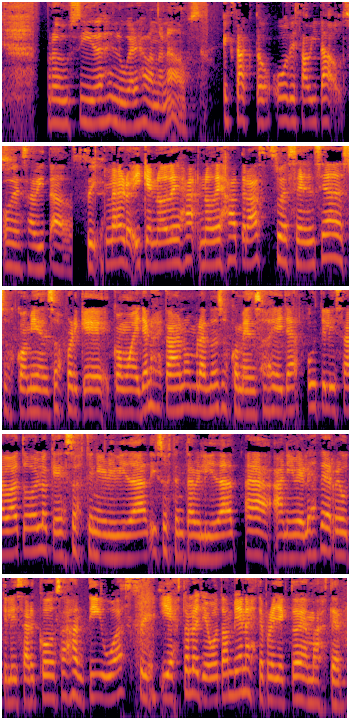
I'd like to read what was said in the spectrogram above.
producidas en lugares abandonados. Exacto, o deshabitados. O deshabitados. Sí. Claro, y que no deja, no deja atrás su esencia de sus comienzos, porque como ella nos estaba nombrando en sus comienzos, ella utilizaba todo lo que es sostenibilidad y sustentabilidad a, a niveles de reutilizar cosas antiguas. Sí. Y esto lo llevó también a este proyecto de máster,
